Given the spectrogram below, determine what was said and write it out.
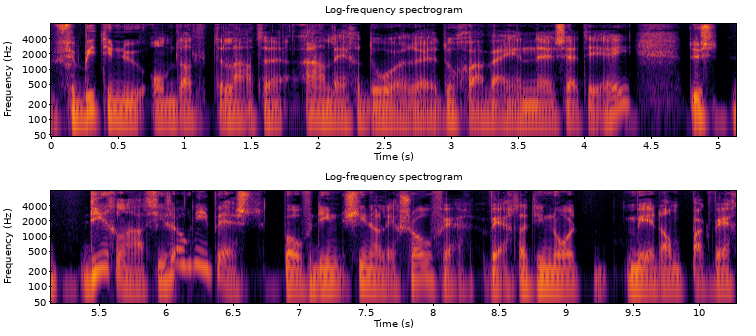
verbiedt hij nu om dat te laten aanleggen door, uh, door Huawei en uh, ZTE. Dus die relatie is ook niet best. Bovendien, China ligt zo ver weg dat hij nooit meer dan pakweg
